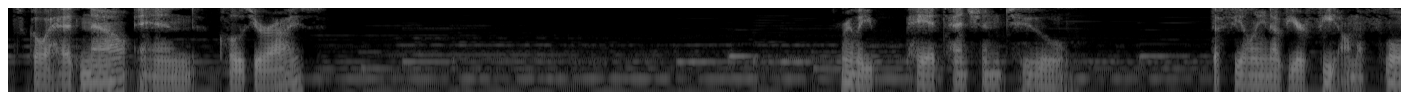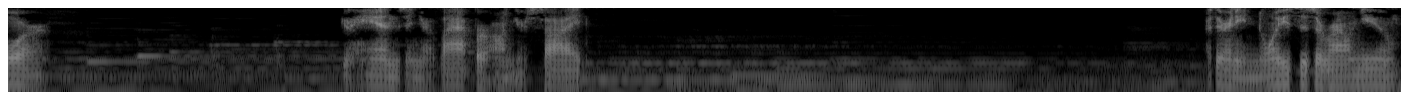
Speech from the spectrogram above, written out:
Let's go ahead now and close your eyes. Really pay attention to the feeling of your feet on the floor, your hands in your lap or on your side. Are there any noises around you?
